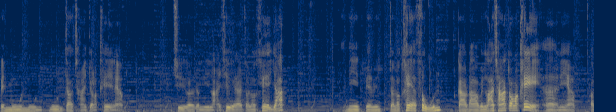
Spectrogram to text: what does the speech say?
เป็นมูลมูลมูลเจ้าชายจระเข้นะครับ ชื่อก็จะมีหลายชื่อนะจระเข้ยักษ์นี่เปลี่ยนเป็นจระเข้อสูรก้าวดาวเป็นราชาจระเข้อ่านี่ครับก็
